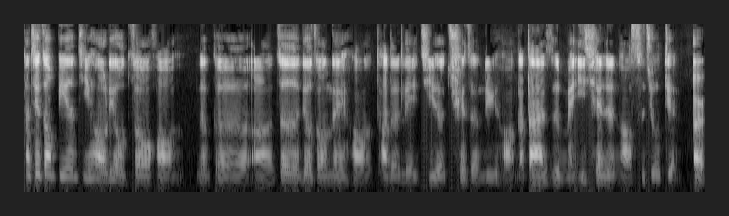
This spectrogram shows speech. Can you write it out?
那接种 B N T 后六周哈，那个呃这六周内哈，它的累计的确诊率哈，那大概是每一千人哈十九点二。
